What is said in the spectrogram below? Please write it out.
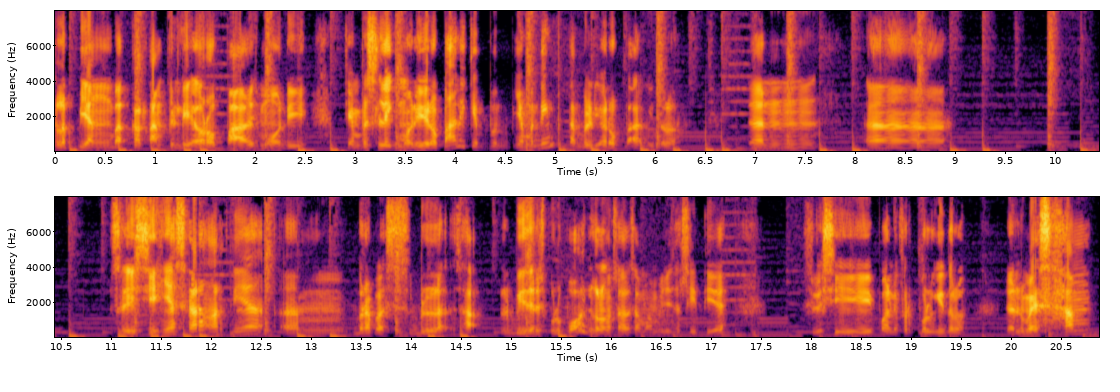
klub yang bakal tampil di Eropa mau di Champions League mau di Europa League yang penting tampil di Eropa gitu loh. Dan uh, selisihnya sekarang artinya um, berapa? Sebelas lebih dari 10 poin kalau nggak salah sama Manchester City ya. Selisih poin Liverpool gitu loh. Dan West Ham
